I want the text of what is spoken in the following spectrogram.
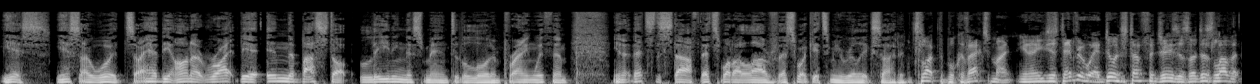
yes, yes, I would. So I had the honor right there in the bus stop leading this man to the Lord and praying with him. You know, that's the stuff. That's what I love. That's what gets me really excited. It's like the book of Acts, mate. You know, you're just everywhere doing stuff for Jesus. I just love it.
